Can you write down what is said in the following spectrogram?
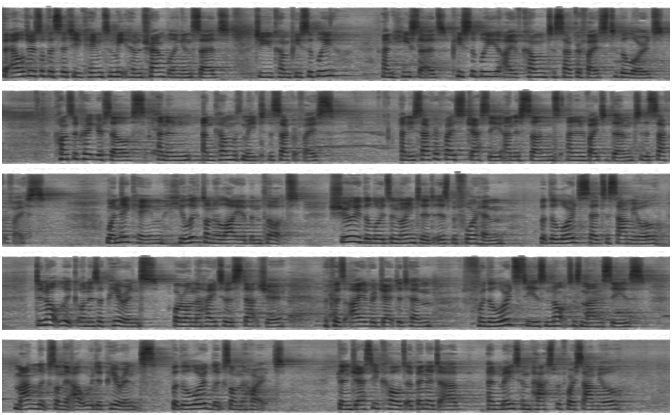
The elders of the city came to meet him trembling and said, Do you come peaceably? And he said, Peaceably I have come to sacrifice to the Lord. Consecrate yourselves and, in, and come with me to the sacrifice. And he sacrificed Jesse and his sons and invited them to the sacrifice. When they came, he looked on Eliab and thought, Surely the Lord's anointed is before him. But the Lord said to Samuel, Do not look on his appearance or on the height of his stature because I have rejected him. For the Lord sees not as man sees. Man looks on the outward appearance, but the Lord looks on the heart. Then Jesse called Abinadab and made him pass before Samuel.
